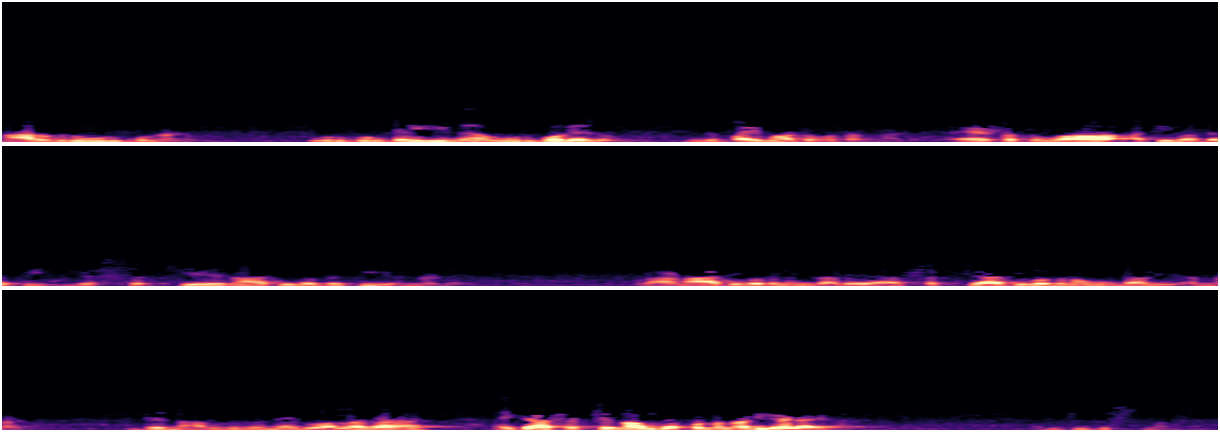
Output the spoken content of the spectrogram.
నారదుడు ఊరుకున్నాడు. ఊరుకుంటే ఈయన ఊరుకోలేదు. ఈయన పై మాట ఒకటి అన్నాడు. ఏషతువా అతివదతి ఎస్ సత్యేనాతివదతి అన్నాడు. ప్రాణాతివదనం కాదయా సత్యాతివదనం ఉండాలి అన్నాడు. అంటే నారదుడు అన్నాడు అలాగా? అయితే ఆ సత్యం నాకు చెప్పండి అని అడిగాడు ఆయన. అది చూపిస్తున్నాను.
